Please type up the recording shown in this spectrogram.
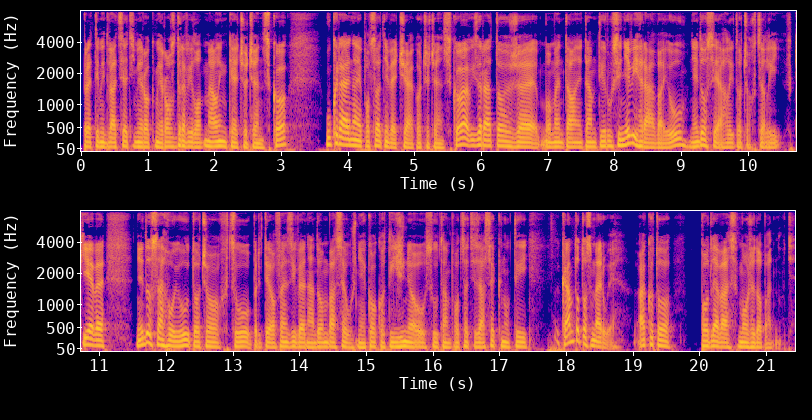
pred tými 20 rokmi rozdrvilo malinké Čečensko. Ukrajina je podstatne väčšia ako Čečensko a vyzerá to, že momentálne tam tí Rusi nevyhrávajú, nedosiahli to, čo chceli v Kieve, nedosahujú to, čo chcú pri tej ofenzíve na Dombase už niekoľko týždňov, sú tam v podstate zaseknutí. Kam toto smeruje? Ako to podľa vás môže dopadnúť?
